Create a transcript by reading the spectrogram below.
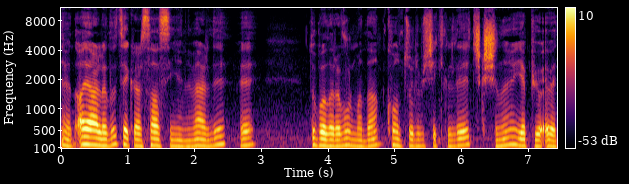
Evet ayarladı tekrar sağ sinyalini verdi ve dubalara vurmadan kontrollü bir şekilde çıkışını yapıyor. Evet.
